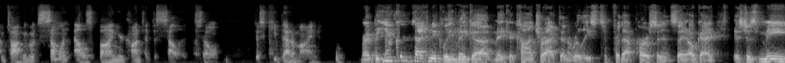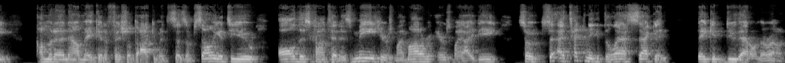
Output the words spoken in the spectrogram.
I'm talking about someone else buying your content to sell it. So just keep that in mind. right. But you could technically make a make a contract and a release to, for that person and say, okay, it's just me. I'm to now make an official document that says I'm selling it to you. All this content is me. Here's my model. Here's my ID. So, so uh, technically, at the last second, they could do that on their own.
